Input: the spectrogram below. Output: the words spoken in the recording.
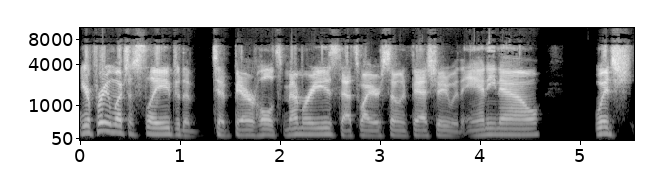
you're pretty much a slave to the to Bertholdt's memories. That's why you're so infatuated with Annie now, which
